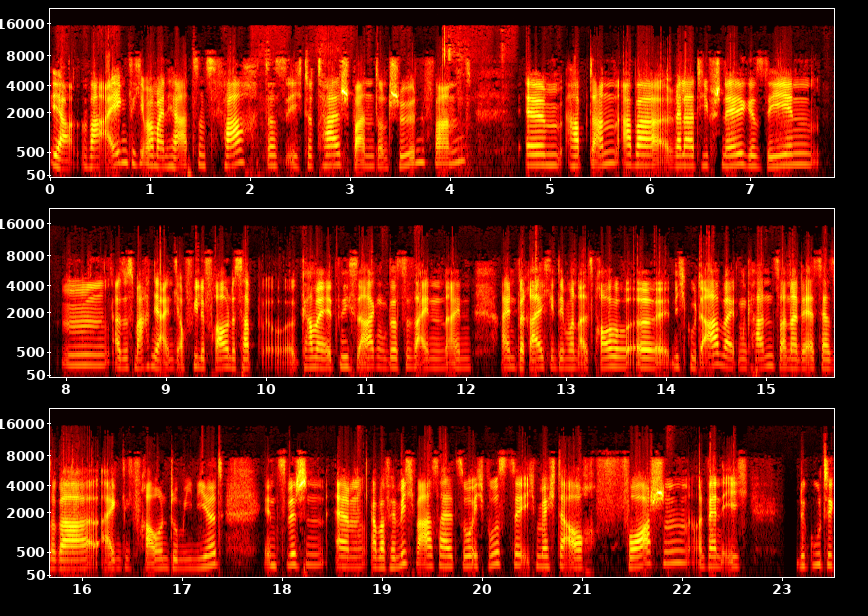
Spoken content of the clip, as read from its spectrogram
ja, war eigentlich immer mein Herzensfach, das ich total spannend und schön fand. Ähm, habe dann aber relativ schnell gesehen, mh, hm, also es machen ja eigentlich auch viele Frauen, deshalb äh, kann man jetzt nicht sagen, das ist ein, ein, ein Bereich, in dem man als Frau äh, nicht gut arbeiten kann, sondern der ist ja sogar eigentlich Frauen dominiert inzwischen. Ähm, aber für mich war es halt so, ich wusste, ich möchte auch forschen und wenn ich eine gute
